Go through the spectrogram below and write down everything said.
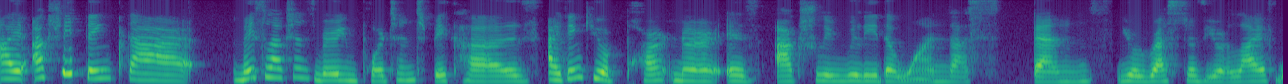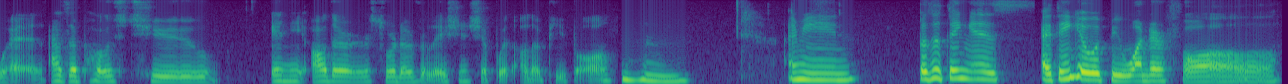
I actually think that mate selection is very important because I think your partner is actually really the one that spends your rest of your life with, as opposed to any other sort of relationship with other people. Mm-hmm. I mean, but the thing is, I think it would be wonderful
